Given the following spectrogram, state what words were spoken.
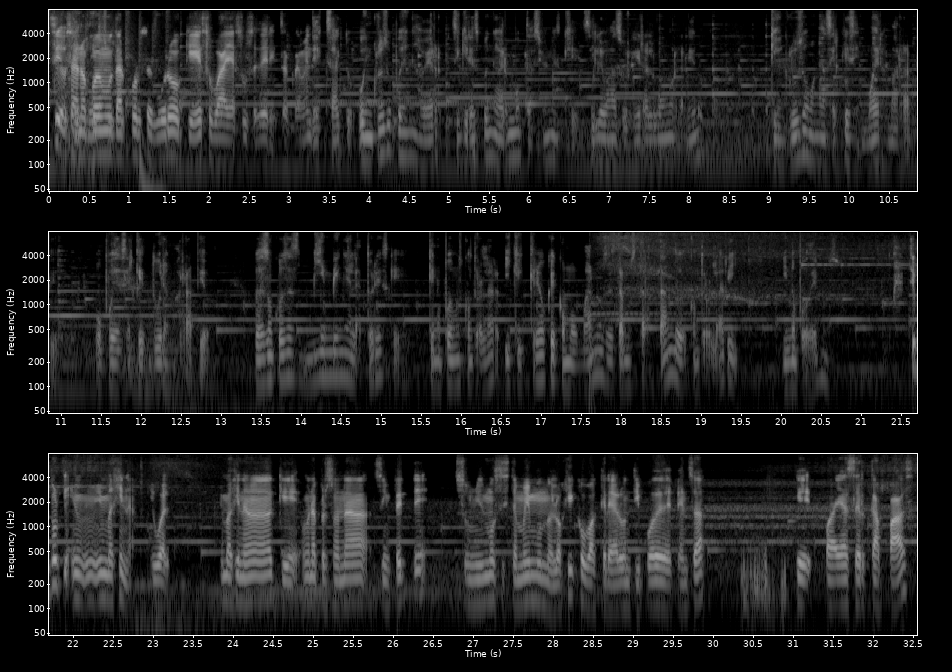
Sí, o sea, no podemos dar por seguro que eso vaya a suceder exactamente. Exacto. O incluso pueden haber, si quieres, pueden haber mutaciones que sí le van a surgir a algún organismo, que incluso van a hacer que se muera más rápido, o puede hacer que dure más rápido. O sea, son cosas bien, bien aleatorias que, que no podemos controlar y que creo que como humanos estamos tratando de controlar y, y no podemos. Sí, porque imagina, igual, imagina que una persona se infecte su mismo sistema inmunológico va a crear un tipo de defensa que vaya a ser capaz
